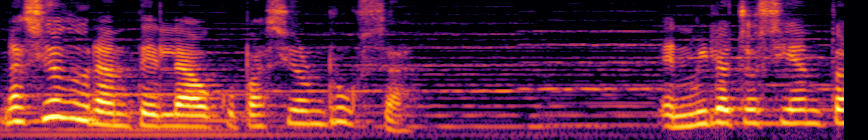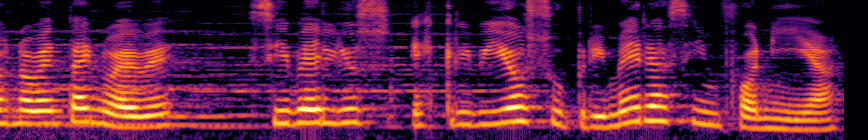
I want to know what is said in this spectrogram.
Nació durante la ocupación rusa. En 1899, Sibelius escribió su primera sinfonía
